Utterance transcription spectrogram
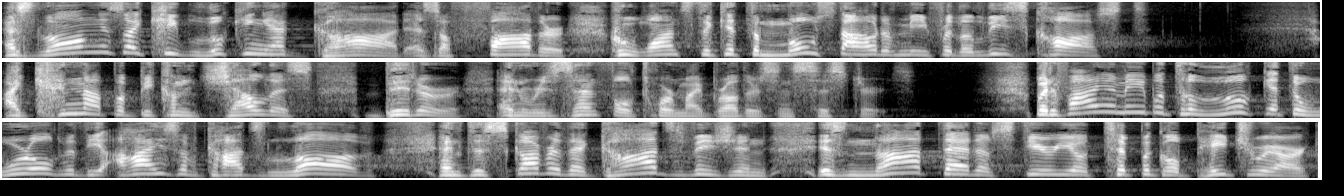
As long as I keep looking at God as a father who wants to get the most out of me for the least cost, I cannot but become jealous, bitter, and resentful toward my brothers and sisters. But if I am able to look at the world with the eyes of God's love and discover that God's vision is not that of stereotypical patriarch,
